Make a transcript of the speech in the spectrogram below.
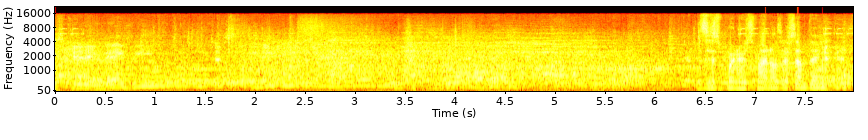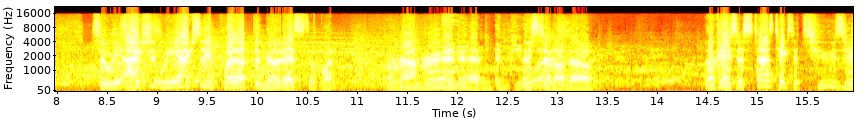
Just kidding, maybe. Winners finals or something? so we actually we actually put up the notice of what what round we're in, and, And they people still don't know. Okay, so Staz takes a 2-0.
